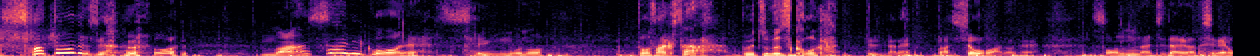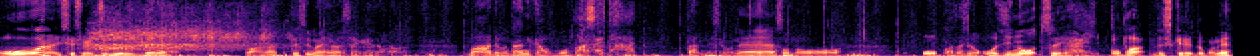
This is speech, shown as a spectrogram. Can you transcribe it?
砂糖ですよ。まさにこうね戦後のどさくさ物々交換っていうかね、まあ、昭和のねそんな時代私ね大笑いしてしまい自分でね笑ってしまいましたけども。まあでも何かを持たせたったんでしょうね。その私の叔父の連れ合いおばですけれどもね、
